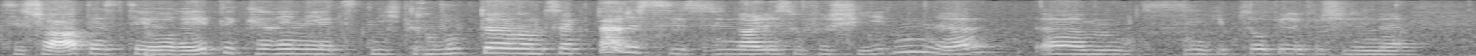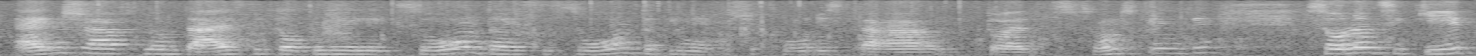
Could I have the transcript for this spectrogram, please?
sie schaut als Theoretikerin jetzt nicht runter und sagt, ah, das sind alle so verschieden, ja? ähm, es gibt so viele verschiedene Eigenschaften und da ist die Doppelhelix so und da ist sie so und der genetische Code ist da und dort sonst irgendwie, sondern sie geht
